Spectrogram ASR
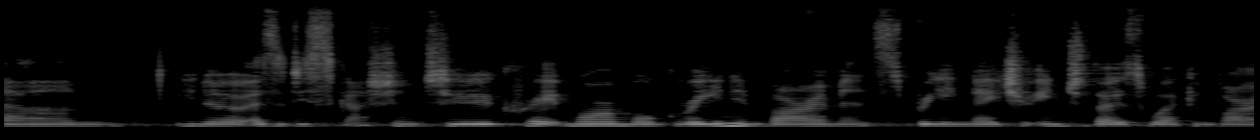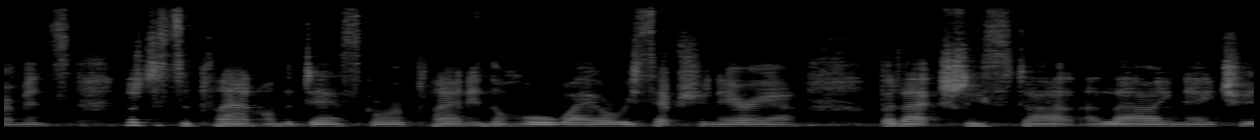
um, you know, as a discussion to create more and more green environments, bringing nature into those work environments, not just a plant on the desk or a plant in the hallway or reception area, but actually start allowing nature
